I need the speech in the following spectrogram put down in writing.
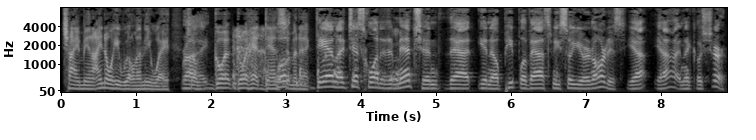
chime in. I know he will anyway. So go go ahead, Dan well, Simonek. Dan, I just wanted to mention that you know people have asked me, so you're an artist? Yeah, yeah, and I go, sure.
